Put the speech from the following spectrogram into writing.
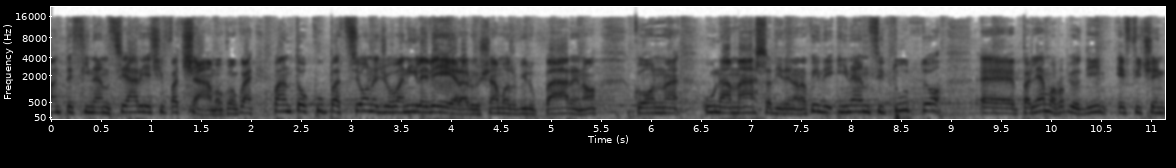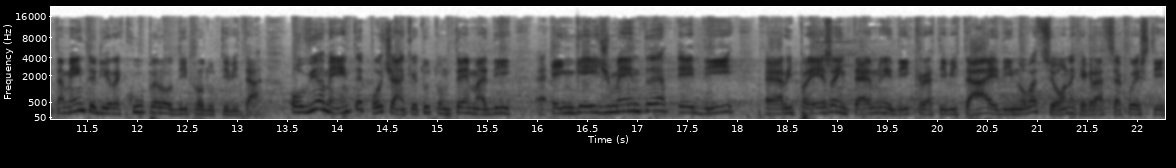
quante finanziarie ci facciamo, con quanta occupazione giovanile vera riusciamo a sviluppare no? con una massa di denaro. Quindi innanzitutto eh, parliamo proprio di efficientamento e di recupero di produttività. Ovviamente poi c'è anche tutto un tema di eh, engagement e di eh, ripresa in termini di creatività e di innovazione che grazie a questi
